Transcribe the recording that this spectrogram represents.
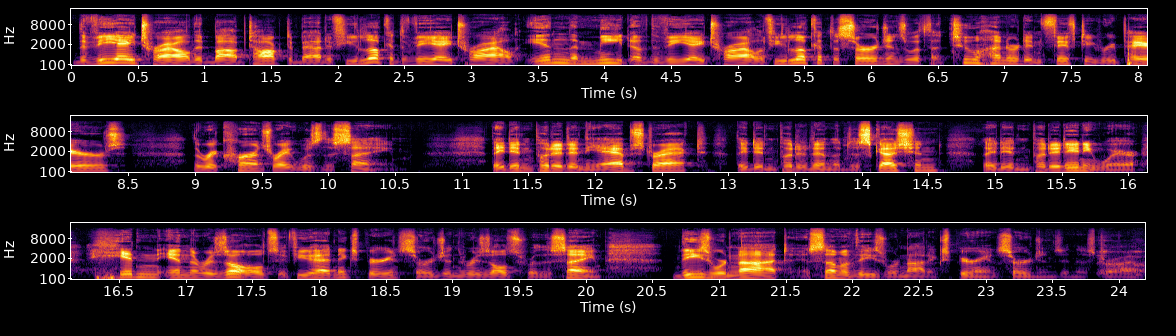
The VA trial that Bob talked about, if you look at the VA trial, in the meat of the VA trial, if you look at the surgeons with the 250 repairs, the recurrence rate was the same. They didn't put it in the abstract, they didn't put it in the discussion, they didn't put it anywhere. Hidden in the results, if you had an experienced surgeon, the results were the same. These were not, some of these were not experienced surgeons in this trial.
